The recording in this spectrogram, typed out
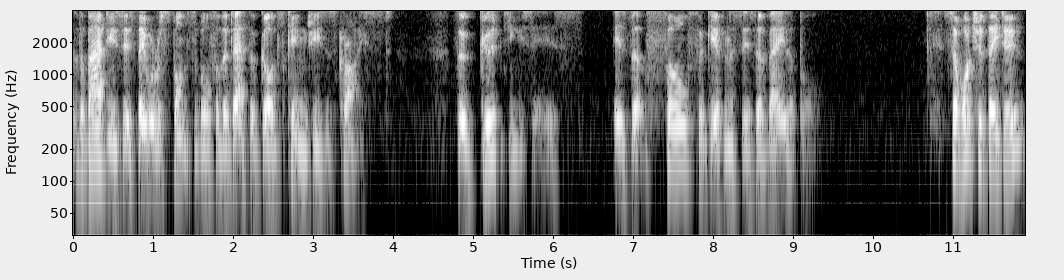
The bad news is they were responsible for the death of God's King, Jesus Christ. The good news is, is that full forgiveness is available. So, what should they do?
